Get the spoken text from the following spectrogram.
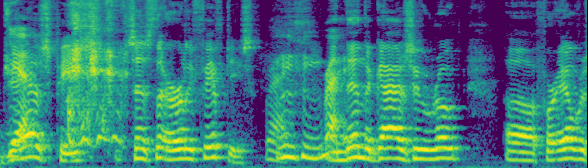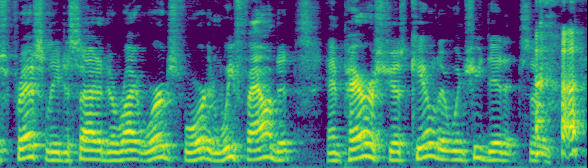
jazz piece since the early 50s. right right And then the guys who wrote uh, for Elvis Presley decided to write words for it, and we found it, and Paris just killed it when she did it. So uh,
